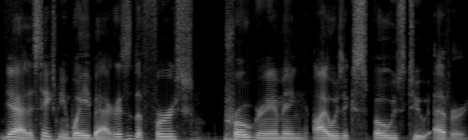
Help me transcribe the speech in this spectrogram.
yeah, this takes me way back. This is the first programming I was exposed to ever.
